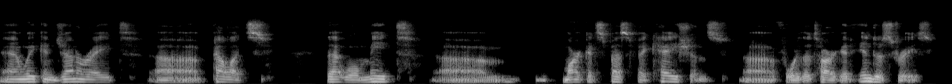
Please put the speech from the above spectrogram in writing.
and we can generate uh, pellets that will meet um, market specifications for the target industries.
